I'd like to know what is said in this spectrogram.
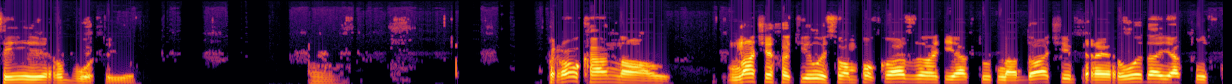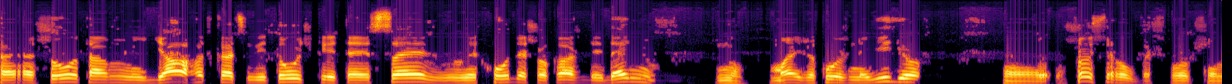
цією роботою. Про канал. Наче хотілося вам показувати, як тут на дачі природа, як тут хорошо, там ягодка, цвіточки, те. Виходить, що кожен день, ну, майже кожне відео е, щось робиш. В общем,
